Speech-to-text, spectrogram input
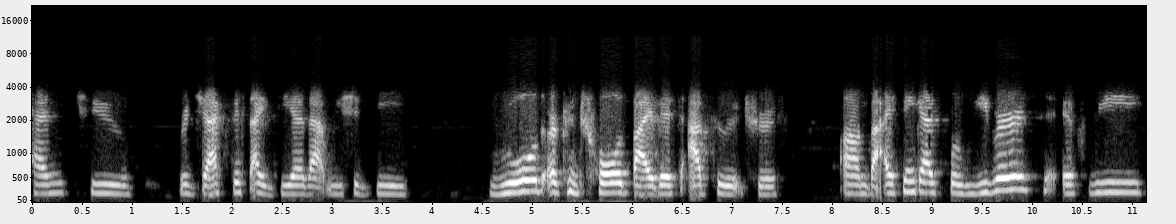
tend to reject this idea that we should be ruled or controlled by this absolute truth. Um, but I think as believers, if we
